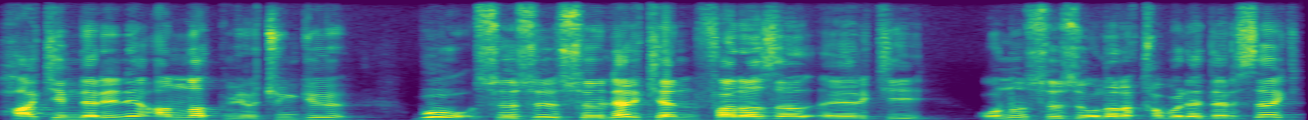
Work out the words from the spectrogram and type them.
hakimlerini anlatmıyor. Çünkü bu sözü söylerken faraza eğer ki onun sözü olarak kabul edersek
